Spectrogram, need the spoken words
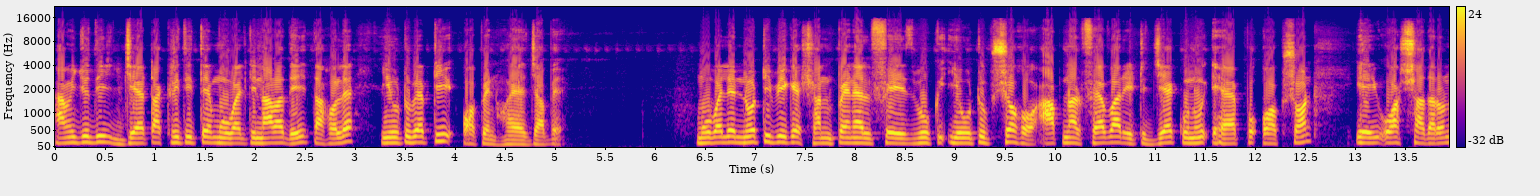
আমি যদি জ্যাট আকৃতিতে মোবাইলটি নাড়া দিই, তাহলে ইউটিউব অ্যাপটি ওপেন হয়ে যাবে। মোবাইলের নোটিফিকেশান প্যানেল ফেসবুক ইউটিউব সহ আপনার ফেভারিট যে কোনো অ্যাপ অপশন এই অসাধারণ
